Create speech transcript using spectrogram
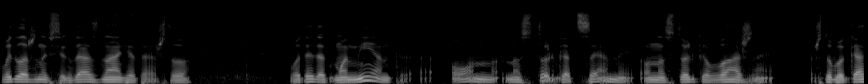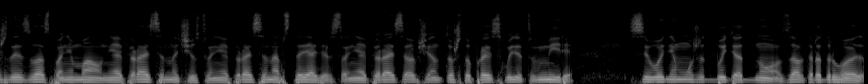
Вы должны всегда знать это, что вот этот момент, он настолько ценный, он настолько важный, чтобы каждый из вас понимал, не опирайся на чувства, не опирайся на обстоятельства, не опирайся вообще на то, что происходит в мире – Сегодня может быть одно, завтра другое.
